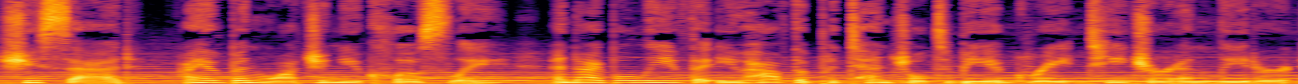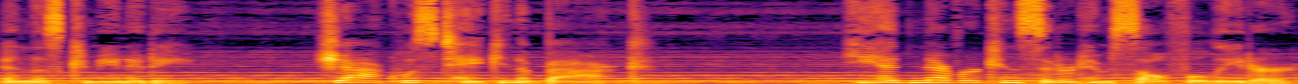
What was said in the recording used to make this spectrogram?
she said, I have been watching you closely, and I believe that you have the potential to be a great teacher and leader in this community. Jack was taken aback. He had never considered himself a leader,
